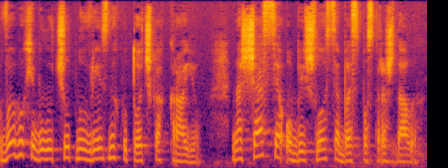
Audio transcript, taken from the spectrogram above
Вибухи було чутно в різних куточках краю. На щастя, обійшлося без постраждалих.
